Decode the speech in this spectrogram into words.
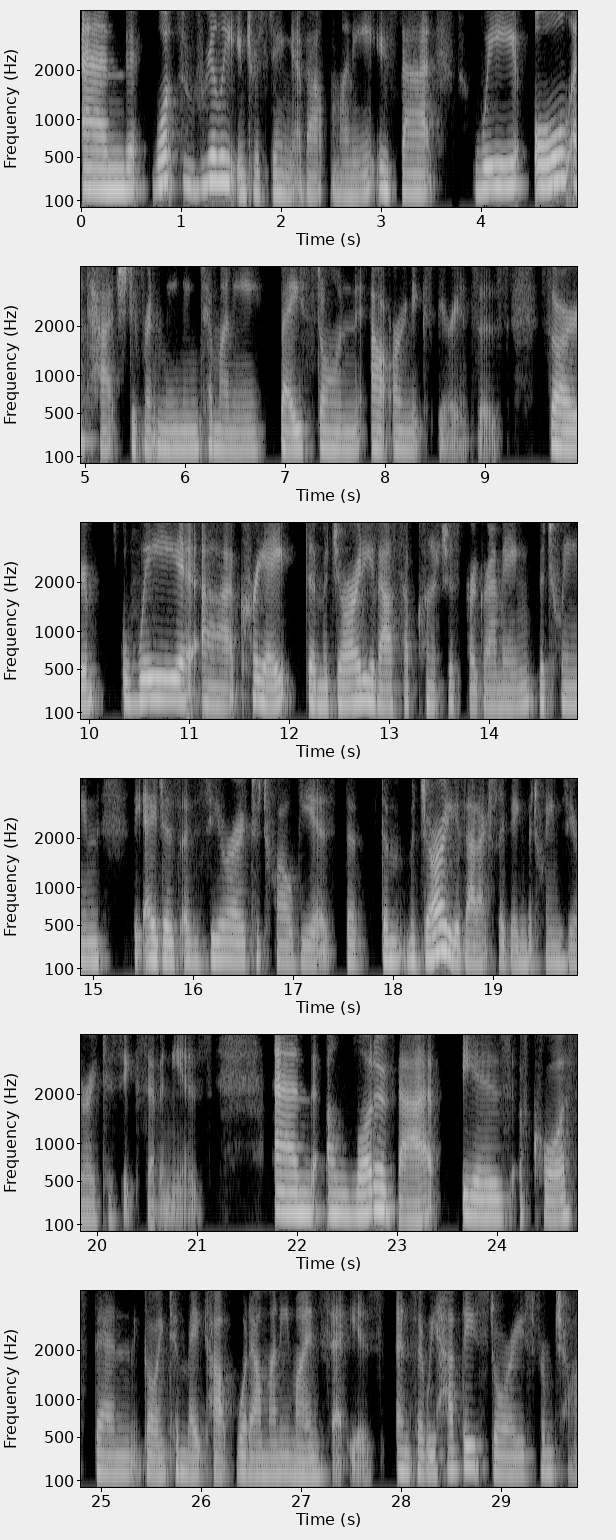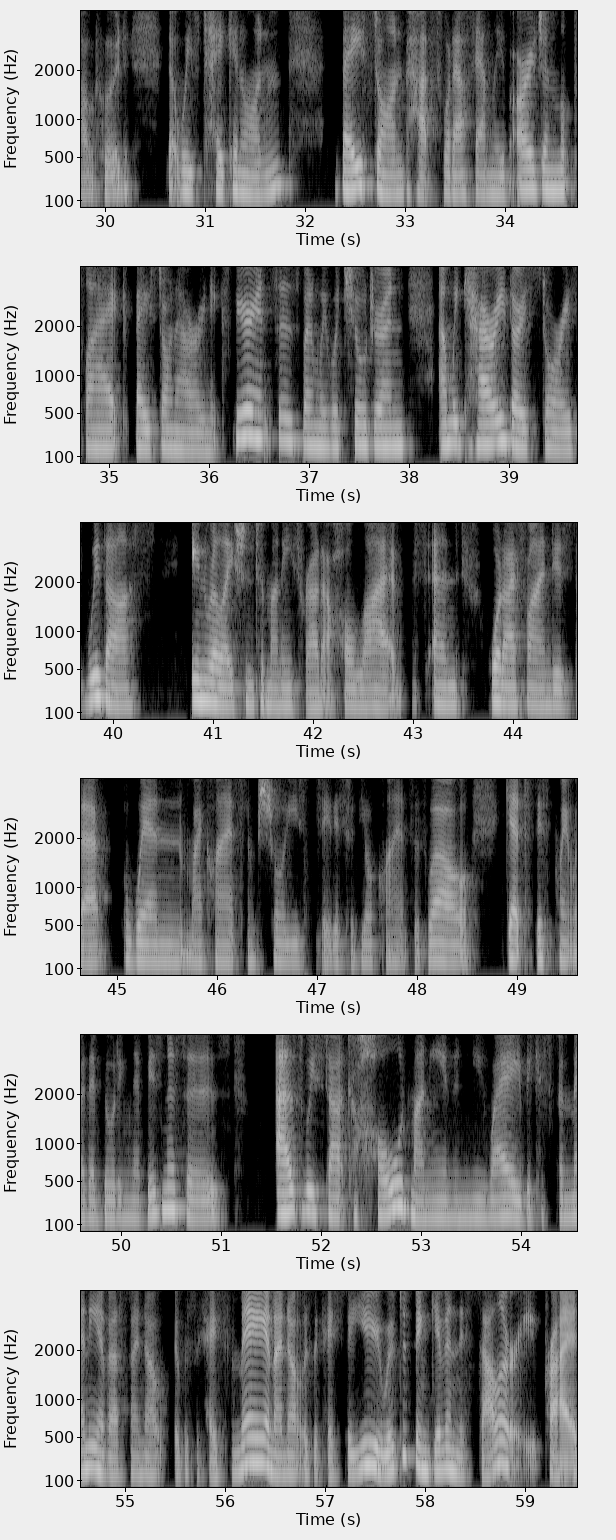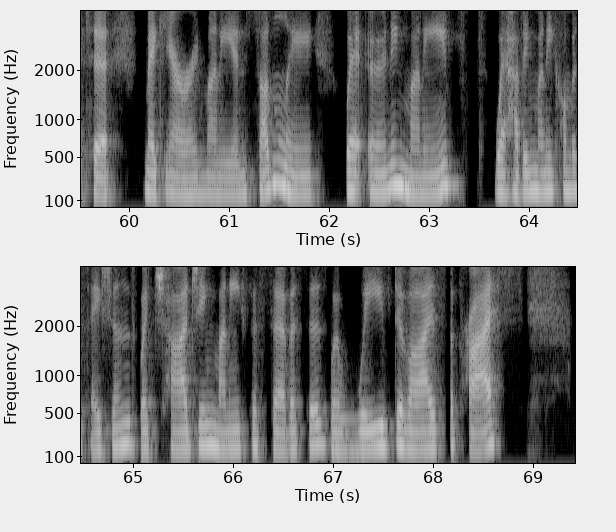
And what's really interesting about money is that we all attach different meaning to money based on our own experiences. So, we uh, create the majority of our subconscious programming between the ages of zero to 12 years, the, the majority of that actually being between zero to six, seven years. And a lot of that is, of course, then going to make up what our money mindset is. And so we have these stories from childhood that we've taken on based on perhaps what our family of origin looked like, based on our own experiences when we were children. And we carry those stories with us in relation to money throughout our whole lives. And what I find is that when my clients, I'm sure you see this with your clients as well, get to this point where they're building their businesses, as we start to hold money in a new way, because for many of us, I know it was the case for me, and I know it was the case for you, we've just been given this salary prior to making our own money. And suddenly we're earning money, we're having money conversations, we're charging money for services where we've devised the price.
